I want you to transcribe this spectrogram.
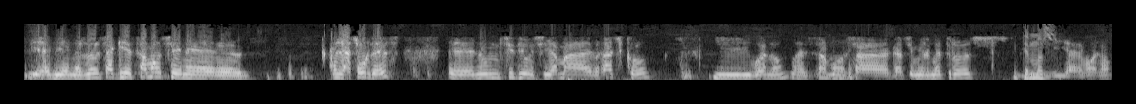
Bien, bien, nosotros aquí estamos en, el, en las Urdes, en un sitio que se llama El Gasco, y bueno, estamos a casi mil metros, Y te hemos- y ya, bueno,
